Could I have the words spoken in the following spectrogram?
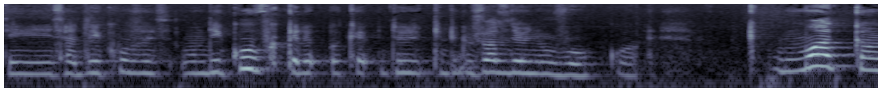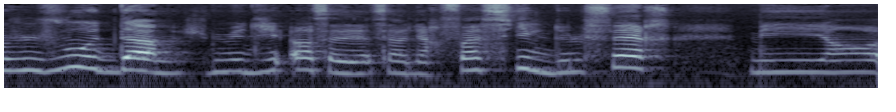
c'est- ça découvre, on découvre quelque chose de nouveau, quoi. Moi, quand je joue aux dames, je me dis, ah, ça, ça a l'air facile de le faire, mais euh,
